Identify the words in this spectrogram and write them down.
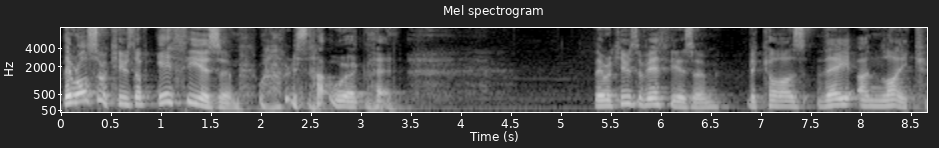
They were also accused of atheism. How does that work then? They were accused of atheism because they, unlike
